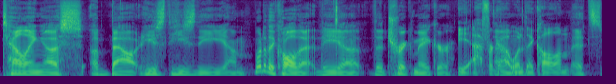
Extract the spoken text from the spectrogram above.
telling us about he's he's the um, what do they call that the uh, the trick maker. Yeah, I forgot what they call him. It's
